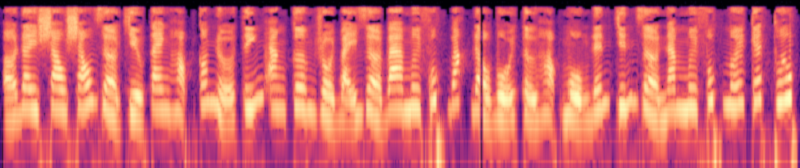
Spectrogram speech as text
Ở đây sau 6 giờ chiều tan học có nửa tiếng ăn cơm rồi 7 giờ 30 phút bắt đầu buổi tự học muộn đến 9 giờ 50 phút mới kết thúc.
